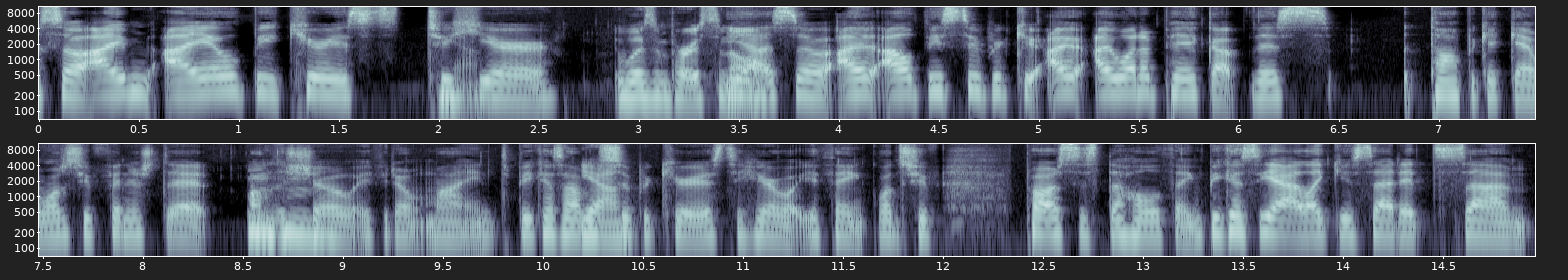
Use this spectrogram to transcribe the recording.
so I'm I'll be curious to yeah. hear it wasn't personal. Yeah, so I, I'll be super curious. I, I want to pick up this topic again once you've finished it on mm-hmm. the show, if you don't mind, because I'm yeah. super curious to hear what you think once you've processed the whole thing. Because yeah, like you said, it's um,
